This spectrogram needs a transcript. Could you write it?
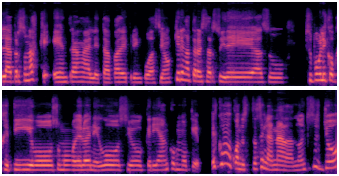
Las personas que entran a la etapa de preincubación quieren aterrizar su idea, su, su público objetivo, su modelo de negocio, querían como que, es como cuando estás en la nada, ¿no? Entonces yo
